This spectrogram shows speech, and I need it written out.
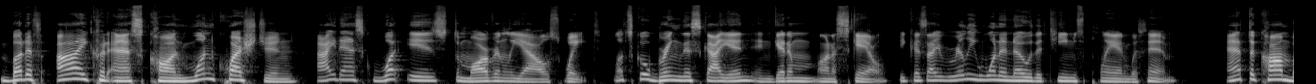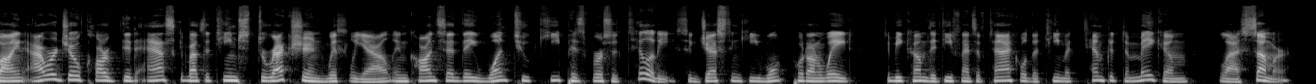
But if I could ask Khan one question, I'd ask what is DeMarvin Leal's weight? Let's go bring this guy in and get him on a scale, because I really want to know the team's plan with him. At the combine, our Joe Clark did ask about the team's direction with Leal, and Khan said they want to keep his versatility, suggesting he won't put on weight to become the defensive tackle the team attempted to make him last summer.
